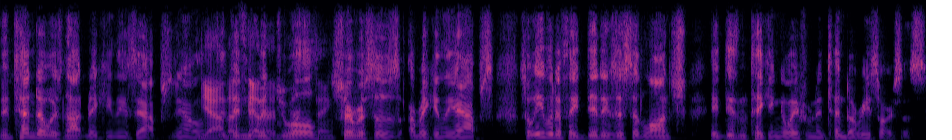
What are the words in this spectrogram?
Nintendo is not making these apps. You know, Yeah, the that's the individual services are making the apps. So even if they did exist at launch, it isn't taking away from Nintendo resources.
